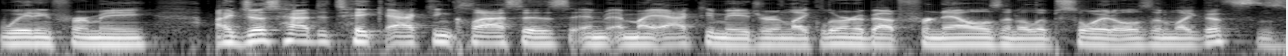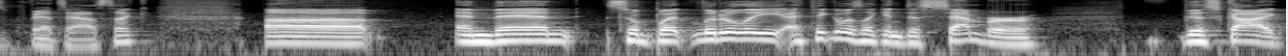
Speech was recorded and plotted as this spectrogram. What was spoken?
waiting for me. I just had to take acting classes and, and my acting major and like learn about Fresnels and ellipsoidals. And I'm like, this is fantastic. Uh, and then so, but literally, I think it was like in December this guy,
